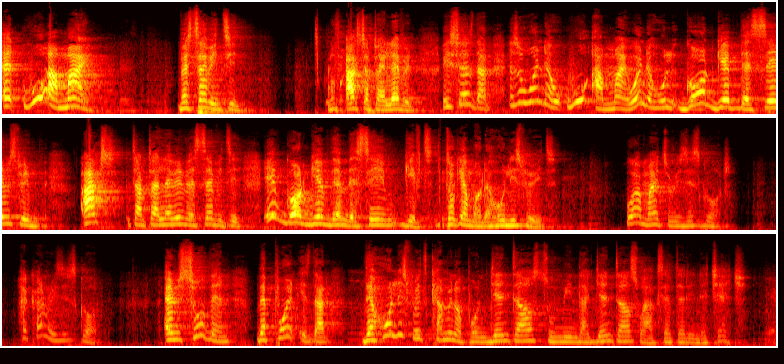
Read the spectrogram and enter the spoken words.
and who am I? Verse 17 of Acts chapter 11. He says that. And so when the, who am I? When the Holy God gave the same spirit. Acts chapter 11, verse 17. If God gave them the same gift, talking about the Holy Spirit, who am I to resist God? I can't resist God. And so then, the point is that the Holy Spirit coming upon Gentiles to mean that Gentiles were accepted in the church. Yeah.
